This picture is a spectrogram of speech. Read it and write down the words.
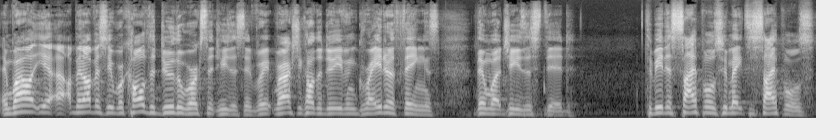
And while, yeah, I mean, obviously, we're called to do the works that Jesus did. We're actually called to do even greater things than what Jesus did. To be disciples who make disciples.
